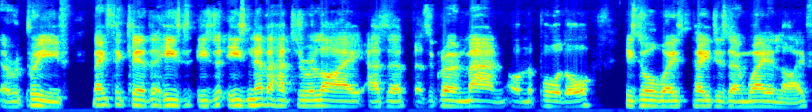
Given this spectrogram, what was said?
a reprieve, makes it clear that he's he's he's never had to rely as a as a grown man on the poor law. He's always paid his own way in life,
